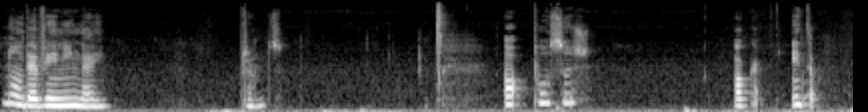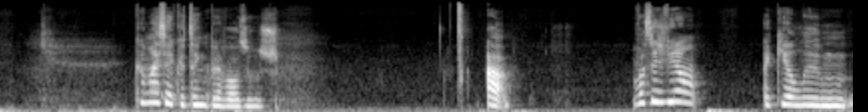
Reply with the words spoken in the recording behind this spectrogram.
Não o devem a ninguém. Pronto. Oh, pulsos. Ok, então. O que mais é que eu tenho para vós hoje? Ah, vocês viram aquele. Hum,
